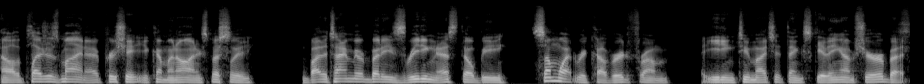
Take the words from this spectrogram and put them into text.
Oh, the pleasure's mine. I appreciate you coming on, especially by the time everybody's reading this, they'll be somewhat recovered from eating too much at Thanksgiving, I'm sure. But,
